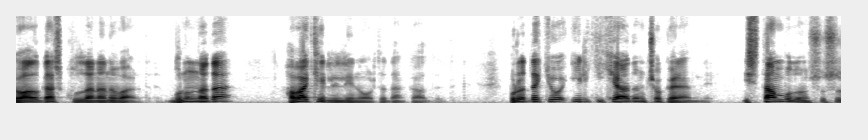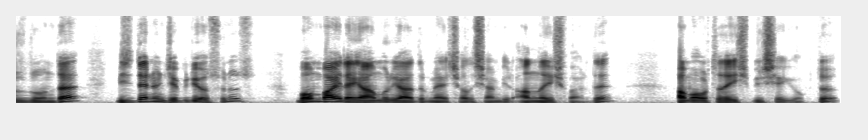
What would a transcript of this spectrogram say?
doğalgaz kullananı vardı. Bununla da hava kirliliğini ortadan kaldırdık. Buradaki o ilk iki adım çok önemli. İstanbul'un susuzluğunda bizden önce biliyorsunuz bombayla yağmur yağdırmaya çalışan bir anlayış vardı. Ama ortada hiçbir şey yoktu.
